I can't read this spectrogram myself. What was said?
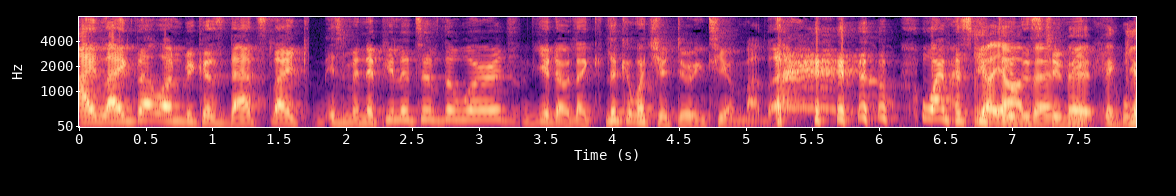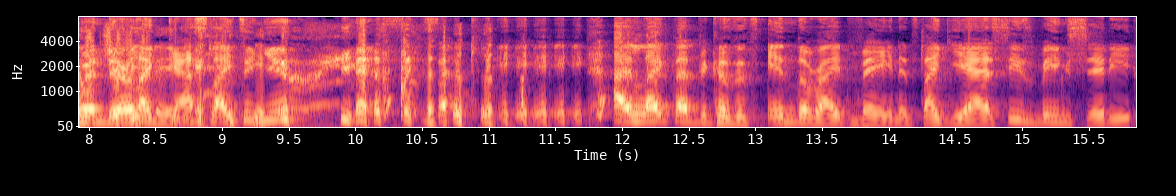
I like that one because that's like is manipulative the word? You know, like look at what you're doing to your mother. Why must you Yeah, do yeah, this the- to the- me the when they're like thing. gaslighting you? yes, exactly. I like that because it's in the right vein. It's like, yeah, she's being shitty.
